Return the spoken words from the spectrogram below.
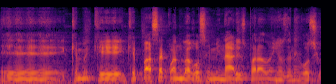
eh, que, pasa cuando hago seminarios para dueños de negocio.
